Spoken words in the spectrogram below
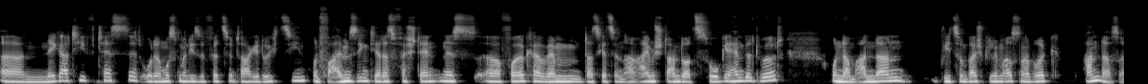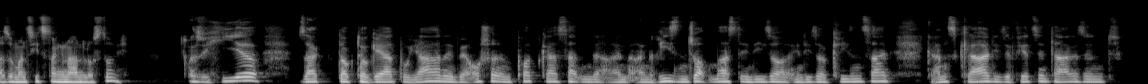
äh, negativ testet oder muss man diese 14 Tage durchziehen? Und vor allem sinkt ja das Verständnis, äh, Volker, wenn das jetzt in einem Standort so gehandelt wird und am anderen, wie zum Beispiel im Osnabrück, anders. Also man zieht es dann gnadenlos durch. Also hier sagt Dr. Gerhard Bojara, den wir auch schon im Podcast hatten, der einen, einen Riesenjob macht in dieser, in dieser Krisenzeit. Ganz klar, diese 14 Tage sind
